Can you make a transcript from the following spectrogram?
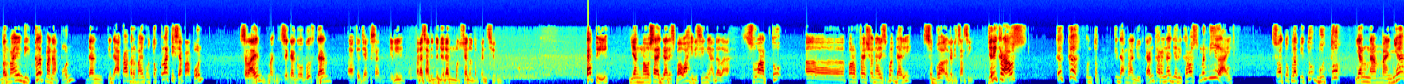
bermain di klub mana pun dan tidak akan bermain untuk pelatih siapa pun selain Chicago Bulls dan uh, Phil Jackson. Jadi pada saat itu Jordan memutuskan untuk pensiun. Tapi yang mau saya garis bawahi di sini adalah suatu uh, profesionalisme dari sebuah organisasi. Jadi Kraus kekeh untuk tidak melanjutkan karena Jerry Kraus menilai suatu klub itu butuh yang namanya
